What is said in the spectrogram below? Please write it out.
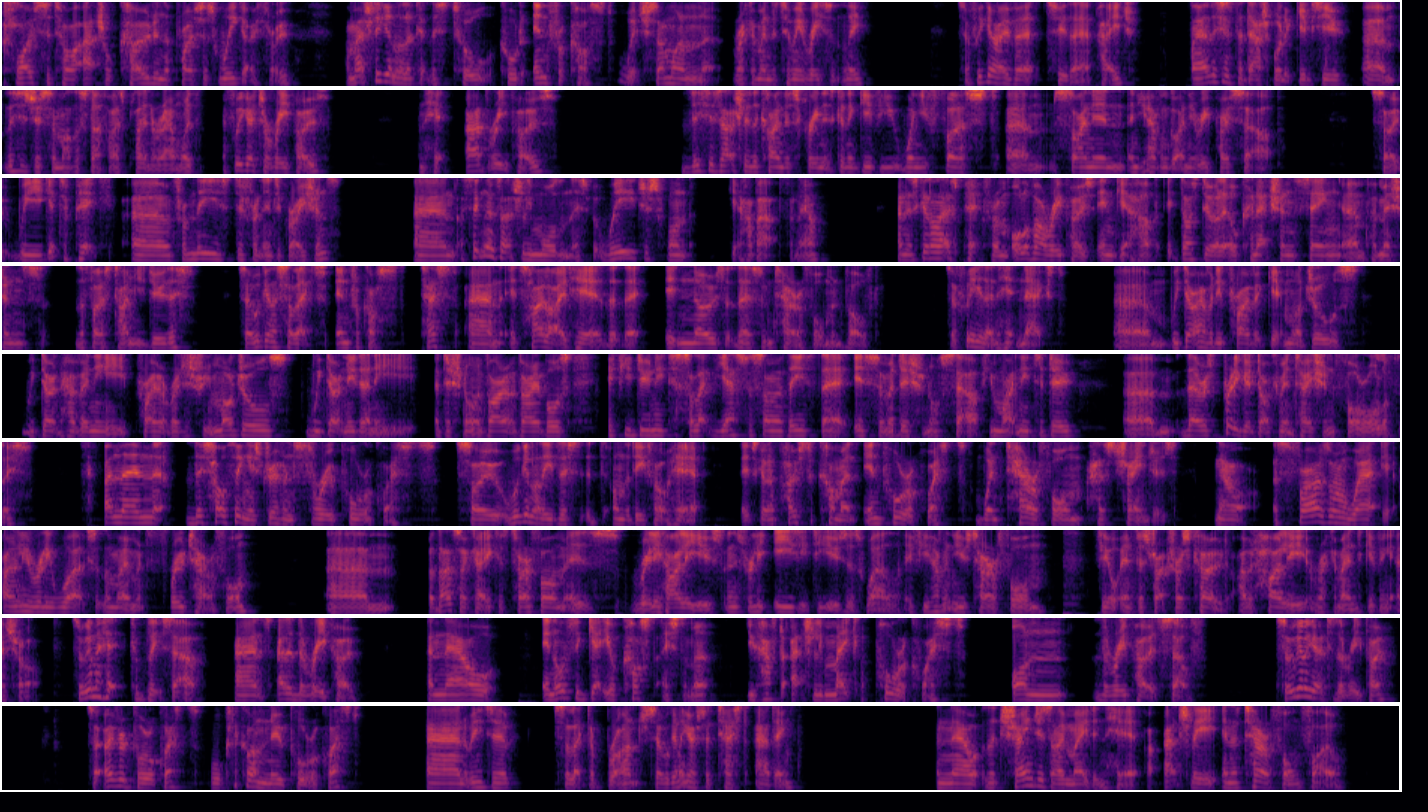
closer to our actual code in the process we go through, I'm actually going to look at this tool called InfraCost, which someone recommended to me recently. So if we go over to their page, uh, this is the dashboard it gives you. Um, this is just some other stuff I was playing around with. If we go to repos and hit add repos, this is actually the kind of screen it's going to give you when you first um, sign in and you haven't got any repos set up. So we get to pick uh, from these different integrations. And I think there's actually more than this, but we just want GitHub app for now. And it's going to let us pick from all of our repos in GitHub. It does do a little connection thing, um, permissions, the first time you do this. So we're going to select InfraCost test, and it's highlighted here that it knows that there's some Terraform involved. So if we then hit next, um, we don't have any private Git modules. We don't have any private registry modules. We don't need any additional environment variables. If you do need to select yes for some of these, there is some additional setup you might need to do. Um, there is pretty good documentation for all of this. And then this whole thing is driven through pull requests. So we're going to leave this on the default here it's going to post a comment in pull requests when Terraform has changes. Now, as far as I'm aware, it only really works at the moment through Terraform. Um, but that's okay because Terraform is really highly used and it's really easy to use as well. If you haven't used Terraform for your infrastructure as code, I would highly recommend giving it a shot. So we're going to hit complete setup and it's added the repo. And now, in order to get your cost estimate, you have to actually make a pull request on the repo itself. So we're going to go to the repo. So over in pull requests, we'll click on new pull request and we need to select a branch. So we're going to go to test adding. And now the changes I made in here are actually in a Terraform file.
